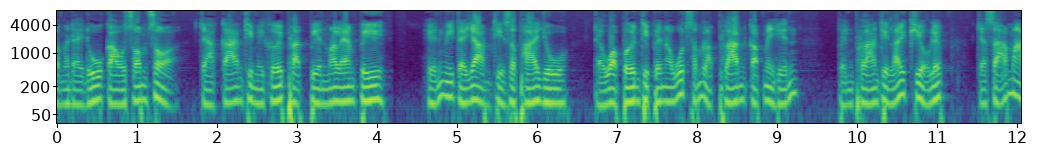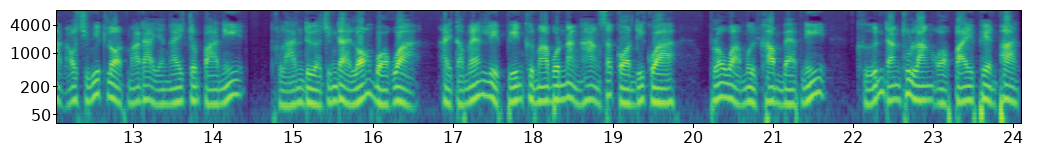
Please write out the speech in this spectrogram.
ก็ไม่ได้ดูเก่าซ้อมซ้อจากการที่ไม่เคยผลัดเปลี่ยนมาแลมปี เห็นมีแต่ย่ามที่สะพายอยู่ แต่ว่าปืนที่เป็นอาวุธสำหรับพลานกลับไม่เห็น เป็นพลานที่ไร้เขี้ยวเล็บ จะสามารถเอาชีวิตรอดมาได้ยังไงจนป่านี้ พลานเดือจึงได้ร้องบอกว่า ให้ตาแมนรีบปีนขึ้นมาบนนั่งห้างซะก่อนดีกว่า เพราะว่ามืดค่ำแบบนี้ ขืนดันทุลังออกไปเพ่นพ่าน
